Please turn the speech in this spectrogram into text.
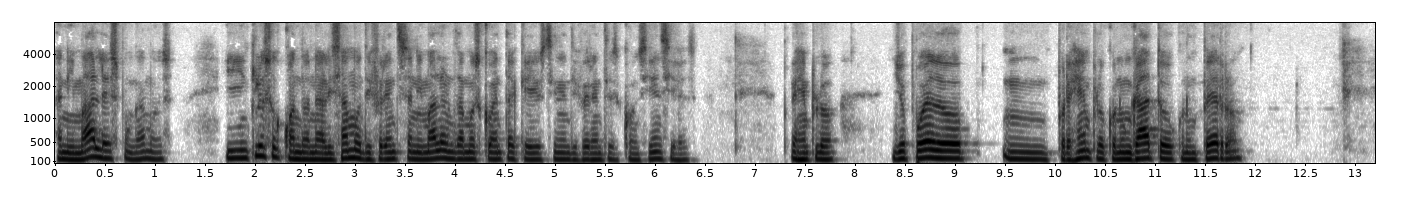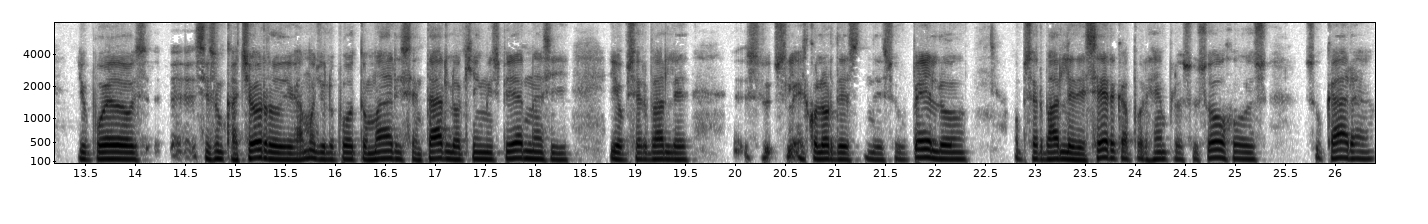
animales, pongamos, y incluso cuando analizamos diferentes animales nos damos cuenta que ellos tienen diferentes conciencias. Por ejemplo, yo puedo, mm, por ejemplo, con un gato o con un perro, yo puedo, eh, si es un cachorro, digamos, yo lo puedo tomar y sentarlo aquí en mis piernas y, observarle el color de, su pelo, observarle de cerca, por ejemplo, sus ojos, su cara.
